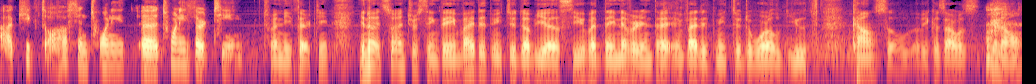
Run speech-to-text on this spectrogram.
uh, kicked off in 20 uh, 2013 2013. You know, it's so interesting. They invited me to WLCU, but they never inti- invited me to the World Youth Council because I was, you know,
